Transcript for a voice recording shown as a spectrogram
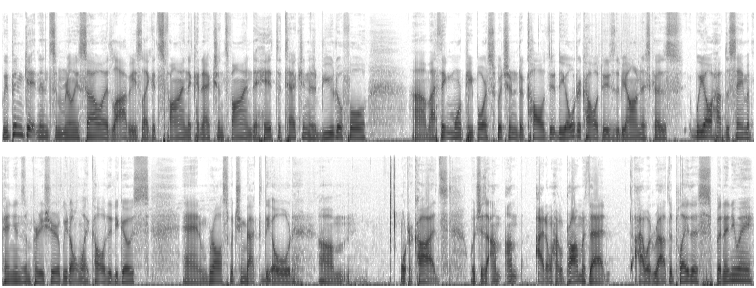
we've been getting in some really solid lobbies. Like it's fine, the connection's fine, the hit detection is beautiful. Um, I think more people are switching to Call of Duty, the older Call of Duties, to be honest, because we all have the same opinions. I'm pretty sure we don't like Call of Duty Ghosts, and we're all switching back to the old, um, older CODs, which is I'm I'm I don't have a problem with that. I would rather play this, but anyway,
